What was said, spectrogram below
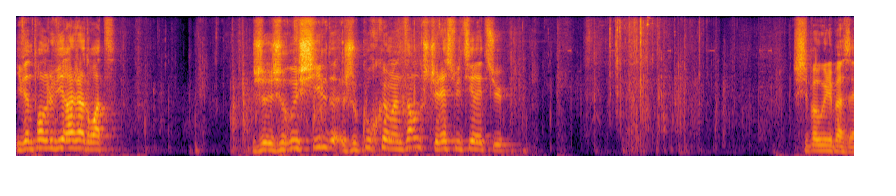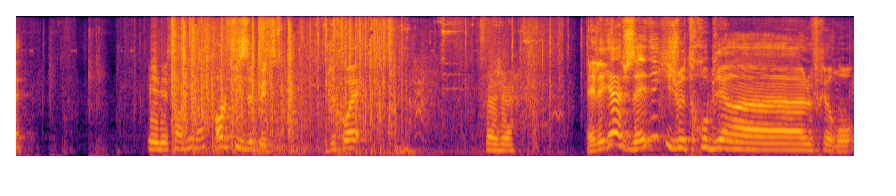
Il vient de prendre le virage à droite. Je, je re-shield, je cours comme un tank, je te laisse lui tirer dessus. Je sais pas où il est passé. Il est descendu là Oh le fils de pute. Je crois. Bien joué. Et eh, les gars, je vous avais dit qu'il jouait trop bien euh, le frérot.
